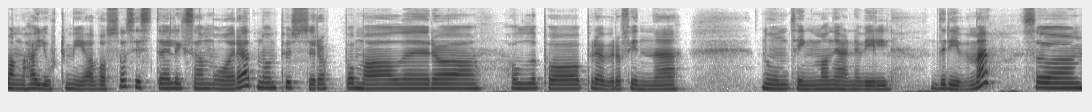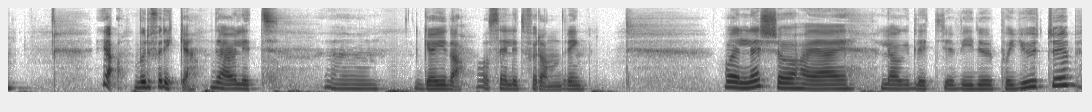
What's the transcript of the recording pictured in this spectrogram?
mange har gjort mye av også siste liksom, året. At man pusser opp og maler og holder på og prøver å finne noen ting man gjerne vil drive med. Så ja, hvorfor ikke? Det er jo litt øh, gøy, da, å se litt forandring. Og ellers så har jeg lagd litt videoer på YouTube.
